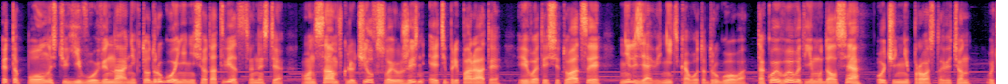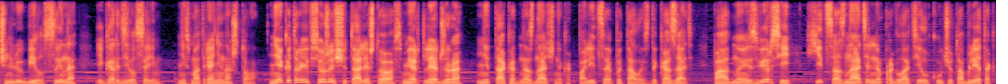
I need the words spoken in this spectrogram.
это полностью его вина, никто другой не несет ответственности. Он сам включил в свою жизнь эти препараты, и в этой ситуации нельзя винить кого-то другого. Такой вывод ему дался очень непросто, ведь он очень любил сына и гордился им, несмотря ни на что. Некоторые все же считали, что смерть Леджера не так однозначна, как полиция пыталась доказать. По одной из версий, Хит сознательно проглотил кучу таблеток,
